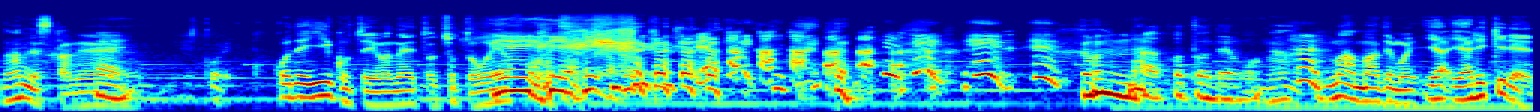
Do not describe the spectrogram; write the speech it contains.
何ですかね、はい、これここでいいこと言わないとちょっと親いやいやいや どんなことでも。まあまあでもややりきれっ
